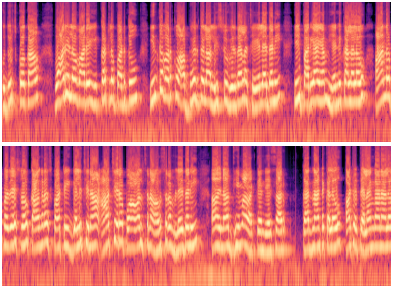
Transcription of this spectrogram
కుదుర్చుకోక వారిలో వారే ఇక్కట్లు పడుతూ ఇంతవరకు అభ్యర్థుల లిస్టు విడుదల చేయలేదని ఈ పర్యాయం ఎన్నికలలో ఆంధ్రప్రదేశ్లో కాంగ్రెస్ పార్టీ గెలిచినా ఆశ్చర్యపోవాల్సిన అవసరం లేదని ఆయన ధీమా వ్యక్తం చేశారు. కర్ణాటకలో అటు తెలంగాణలో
